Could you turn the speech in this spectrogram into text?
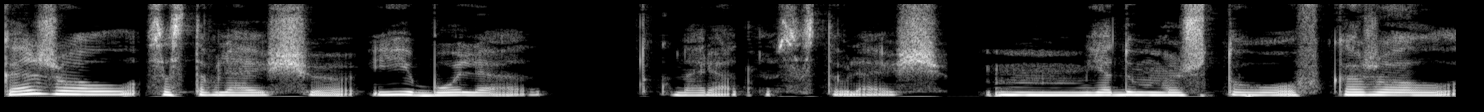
casual составляющую и более такую нарядную составляющую. Я думаю, что в casual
